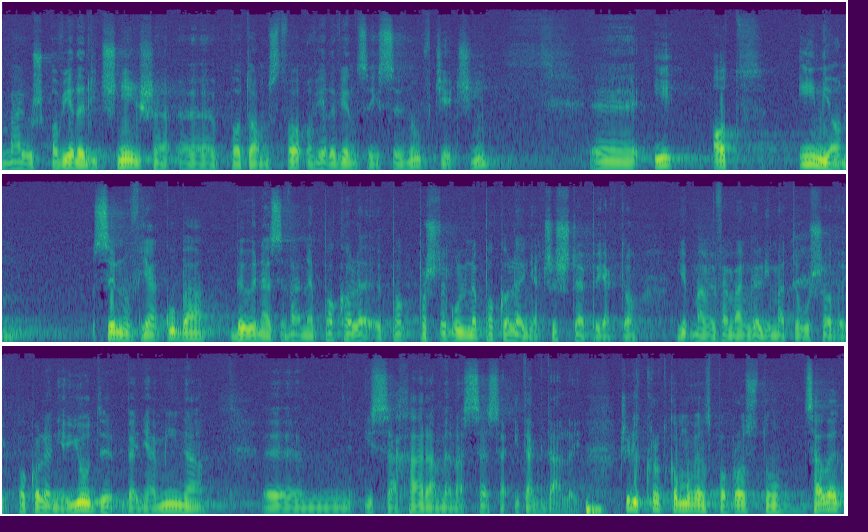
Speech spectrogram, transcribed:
ma już o wiele liczniejsze e, potomstwo, o wiele więcej synów, dzieci e, i od imion synów Jakuba były nazywane pokole, po, poszczególne pokolenia, czy szczepy, jak to mamy w Ewangelii Mateuszowej. Pokolenie Judy, Beniamina, Issachara, Menassesa i tak dalej. Czyli krótko mówiąc po prostu całego,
